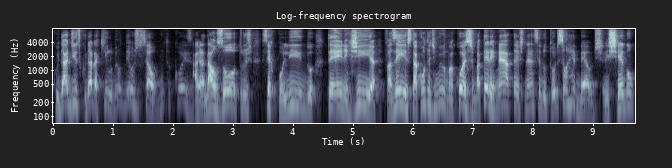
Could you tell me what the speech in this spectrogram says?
cuidar disso, cuidar daquilo, meu Deus do céu, muita coisa. Agradar os outros, ser polido, ter energia, fazer isso, dar conta de mil e uma coisas, baterem metas, né? Sedutores são rebeldes. Eles chegam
